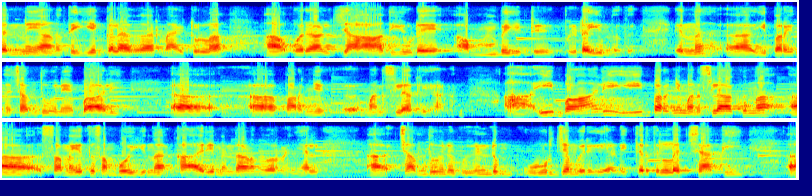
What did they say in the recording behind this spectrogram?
തന്നെയാണ് തെയ്യം കലാകാരനായിട്ടുള്ള ഒരാൾ ജാതിയുടെ അമ്പേറ്റ് പിടയുന്നത് എന്ന് ഈ പറയുന്ന ചന്തുവിനെ ബാലി പറഞ്ഞ് മനസ്സിലാക്കുകയാണ്. ഈ ബാലി ഈ പറഞ്ഞ് മനസ്സിലാക്കുന്ന ആ, സമയത്ത് സംഭവിക്കുന്ന കാര്യം എന്താണെന്ന് പറഞ്ഞു കഴിഞ്ഞാൽ ആ, ചന്തുവിന് വീണ്ടും ഊർജം വരികയാണ്. ഇത്തരത്തിലുള്ള ചതി ആ,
